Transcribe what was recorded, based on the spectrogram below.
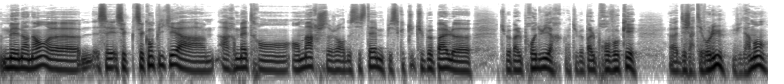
Mais non, non, euh, c'est compliqué à, à remettre en, en, marche ce genre de système puisque tu, tu peux pas le, tu peux pas le produire, quoi. tu peux pas le provoquer. Euh, déjà, t'évolues, évidemment.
